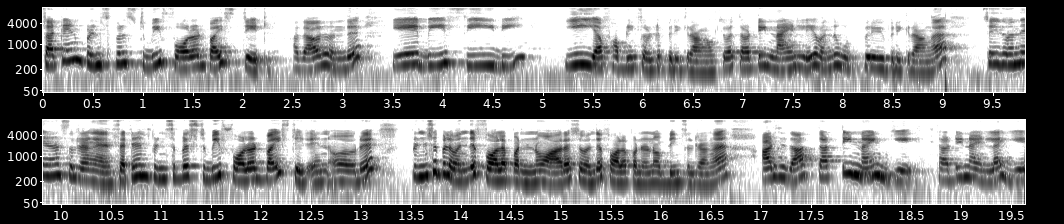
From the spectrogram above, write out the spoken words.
certain principles to be followed by state அதாவது வந்து ஏபிசிடி இஎஃப் அப்படின்னு சொல்லிட்டு பிரிக்கிறாங்க ஓகேவா தேர்ட்டி நைன்லேயே வந்து உட்பிரிவு பிரிக்கிறாங்க. ஸோ இது வந்து என்ன சொல்கிறாங்க certain principles to be followed by state ஒரு பிரின்சிபலை வந்து ஃபாலோ பண்ணணும் அரசு வந்து ஃபாலோ பண்ணணும் அப்படின்னு சொல்கிறாங்க அடுத்ததாக தேர்ட்டி நைன் ஏ தேர்ட்டி நைனில் ஏ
